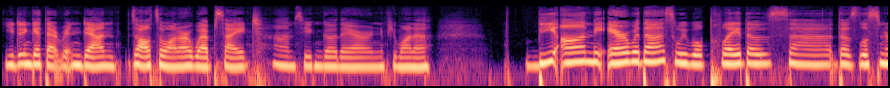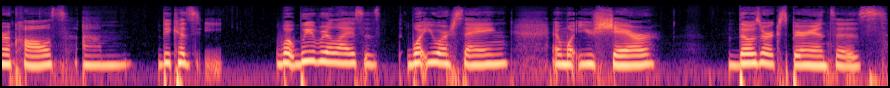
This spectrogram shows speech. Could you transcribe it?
you didn't get that written down, it's also on our website, um, so you can go there. And if you want to be on the air with us, we will play those uh, those listener calls um, because what we realize is what you are saying and what you share. Those are experiences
